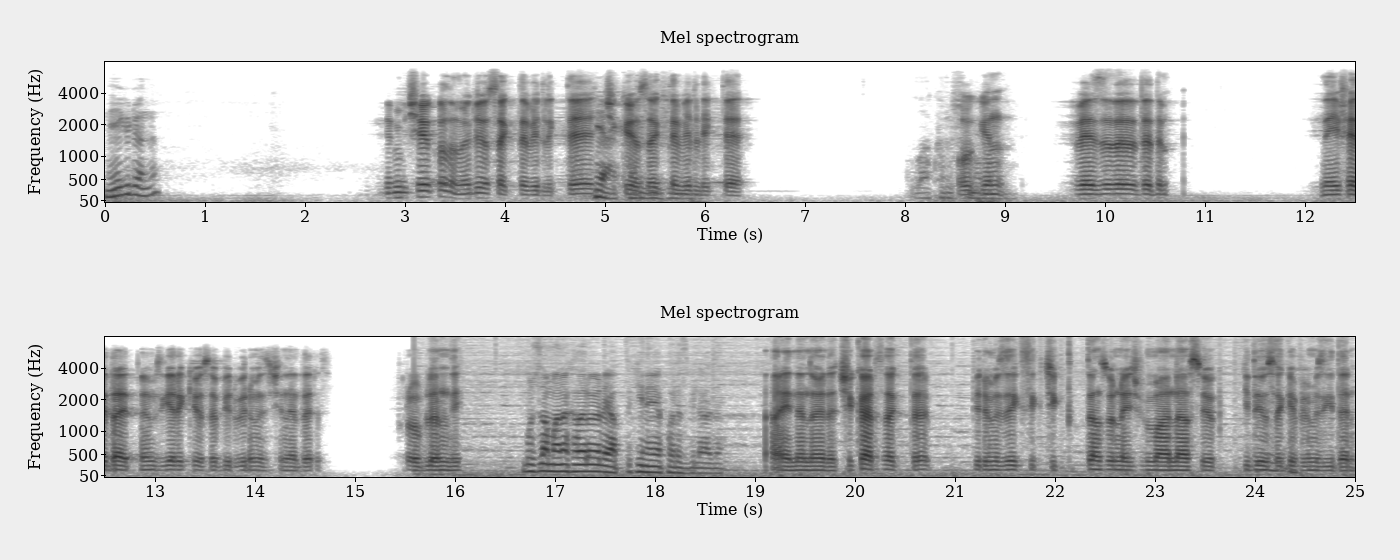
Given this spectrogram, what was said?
Neye gülüyorsun lan? Bir şey yok oğlum. Ölüyorsak da birlikte, Ya çıkıyorsak da kardeşim. birlikte. Allah korusun. O oğlum. gün Vezde'de de dedim. Neyi feda etmemiz gerekiyorsa birbirimiz için ederiz. Problem değil. Bu zamana kadar öyle yaptık yine yaparız birader. Aynen öyle. Çıkarsak da birimiz eksik çıktıktan sonra hiçbir manası yok. Gidiyorsak hepimiz gidelim.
